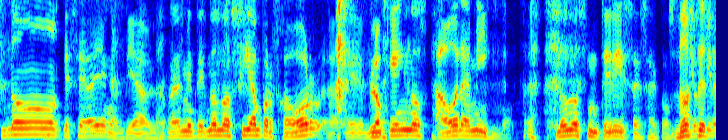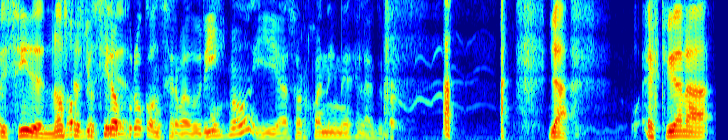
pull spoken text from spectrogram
No, que se vayan al diablo. Realmente no nos sigan, por favor. Eh, bloqueennos ahora mismo. No nos interesa esa cosa. No Yo se quiero- suiciden, no, no, se yo suiciden. quiero puro conservadurismo y a Sor Juana Inés de la Cruz. Ya, escriban a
